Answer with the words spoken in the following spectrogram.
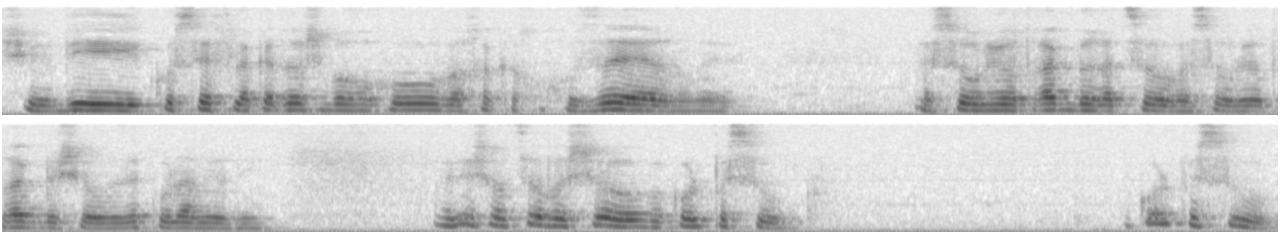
שיהודי כוסף לקדוש ברוך הוא ואחר כך הוא חוזר, ואסור להיות רק ברצו ואסור להיות רק בשוב, זה כולם יודעים. אבל יש רצו ושוב בכל פסוק. בכל פסוק,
